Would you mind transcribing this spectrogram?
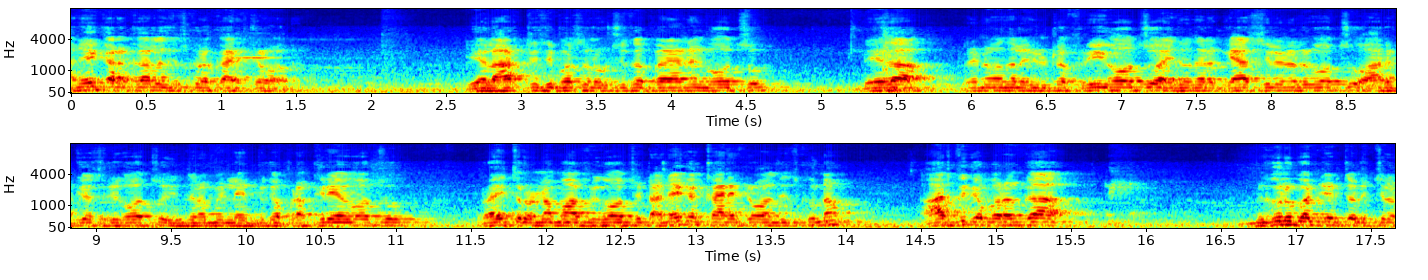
అనేక రకాల తీసుకున్న కార్యక్రమాలు. ఇవాళ ఆర్టీసీ బస్సులు ఉచిత ప్రయాణం కావచ్చు లేదా రెండు వందల యూనిట్ల ఫ్రీ కావచ్చు ఐదు వందల గ్యాస్ సిలిండర్ కావచ్చు ఆరోగ్యశ్రీ కావచ్చు ఇంధనం మిల్లు ఎంపిక ప్రక్రియ కావచ్చు రైతు రుణమాఫీ కావచ్చు ఇటు అనేక కార్యక్రమాలు తీసుకున్నాం. ఆర్థిక పరంగా మిగులు బడ్జెట్తో ఇచ్చిన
